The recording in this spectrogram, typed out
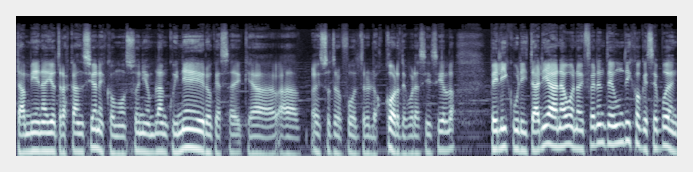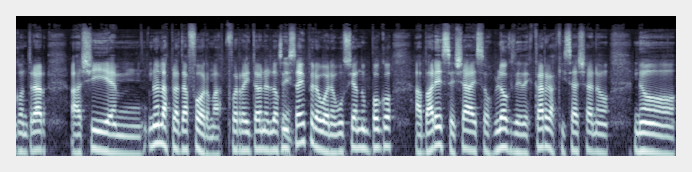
También hay otras canciones como Sueño en Blanco y Negro, que, hace- es otro, fue otro de los cortes, por así decirlo. Película italiana, bueno, diferente, un disco que se puede encontrar allí, en, no en las plataformas, fue reeditado en el 2006, pero bueno, buceando un poco aparece ya esos blogs de descargas, quizás ya no, no,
